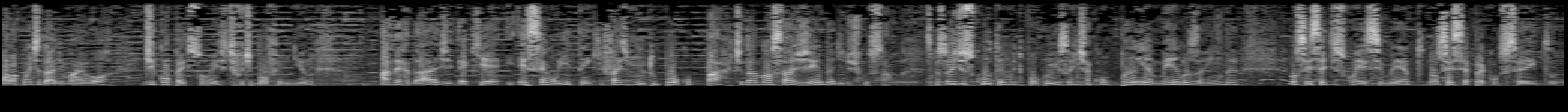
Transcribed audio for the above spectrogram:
há uma quantidade maior de competições de futebol feminino. A verdade é que é- esse é um item que faz muito pouco parte da nossa agenda de discussão. As pessoas discutem muito pouco isso, a gente acompanha menos ainda. Não sei se é desconhecimento, não sei se é preconceito,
